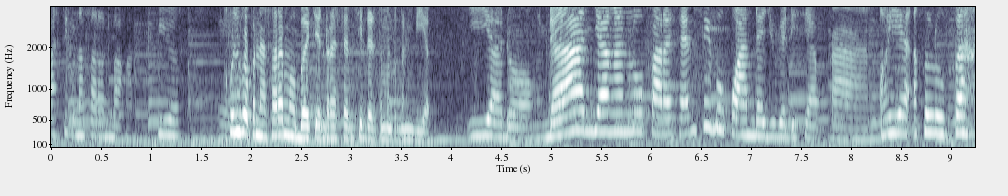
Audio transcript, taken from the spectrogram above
Pasti penasaran banget. Iya. Aku juga penasaran mau bacain resensi dari teman-teman biak. Iya dong. Dan jangan lupa resensi buku Anda juga disiapkan. Oh iya, aku lupa.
